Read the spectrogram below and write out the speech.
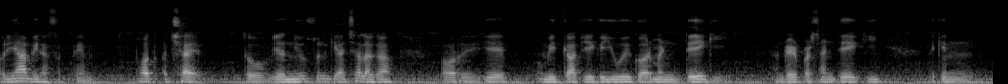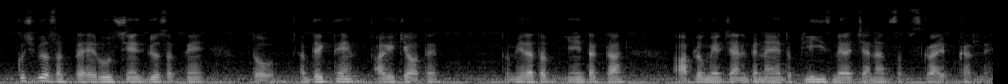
और यहाँ भी रख सकते हैं। बहुत अच्छा है। तो यह न्यूज़ सुन के अच्छा लगा और ये उम्मीद काफ़ी है कि यू गवर्नमेंट देगी हंड्रेड परसेंट देगी, लेकिन कुछ भी हो सकता है रूल्स चेंज भी हो सकते हैं। तो अब देखते हैं आगे क्या होता है। तो मेरा तो यहीं तक था। आप लोग मेरे चैनल पर नए हैं तो प्लीज़ मेरा चैनल सब्सक्राइब कर लें।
